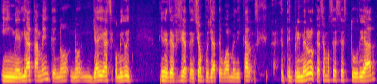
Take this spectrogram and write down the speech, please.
inmediatamente. No, no, ya llegaste conmigo y tienes déficit de atención, pues ya te voy a medicar. Primero lo que hacemos es estudiar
